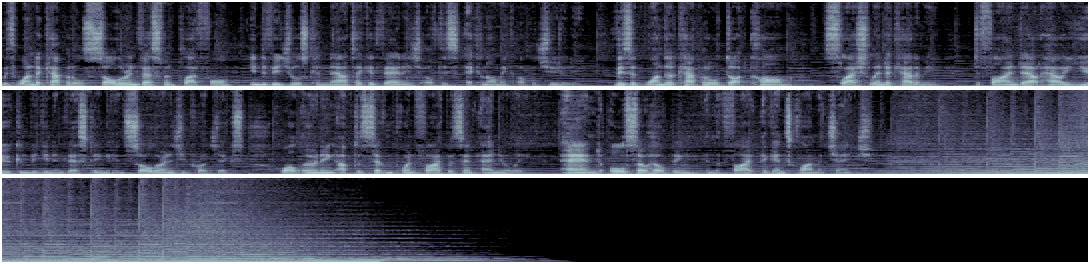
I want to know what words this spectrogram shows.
With Wonder Capital's solar investment platform, individuals can now take advantage of this economic opportunity. Visit wondercapital.com slash lendacademy to find out how you can begin investing in solar energy projects while earning up to 7.5% annually and also helping in the fight against climate change.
